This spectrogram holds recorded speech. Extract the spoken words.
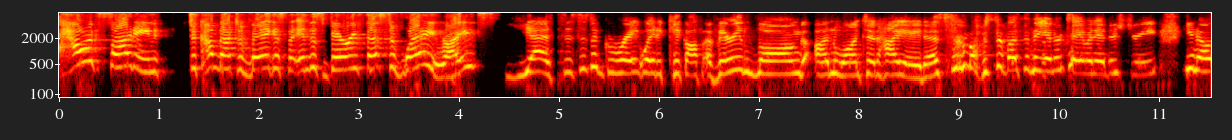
how exciting to come back to Vegas, but in this very festive way, right? Yes, this is a great way to kick off a very long, unwanted hiatus for most of us in the entertainment industry. You know,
